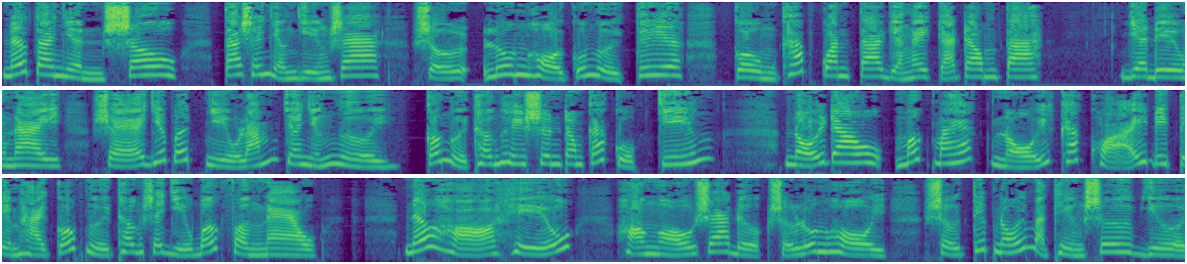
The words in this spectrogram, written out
Nếu ta nhìn sâu, ta sẽ nhận diện ra sự luân hồi của người kia cùng khắp quanh ta và ngay cả trong ta. Và điều này sẽ giúp ích nhiều lắm cho những người có người thân hy sinh trong các cuộc chiến. Nỗi đau, mất mát, nỗi khắc khoải đi tìm hài cốt người thân sẽ dịu bớt phần nào. Nếu họ hiểu, họ ngộ ra được sự luân hồi, sự tiếp nối mà thiền sư vừa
